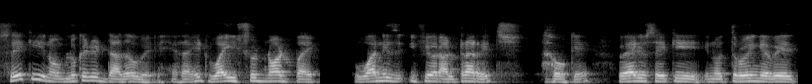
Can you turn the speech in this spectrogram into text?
say, you know, look at it the other way, right? Why you should not buy? One is if you're ultra rich, okay, where you say, ki, you know, throwing away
